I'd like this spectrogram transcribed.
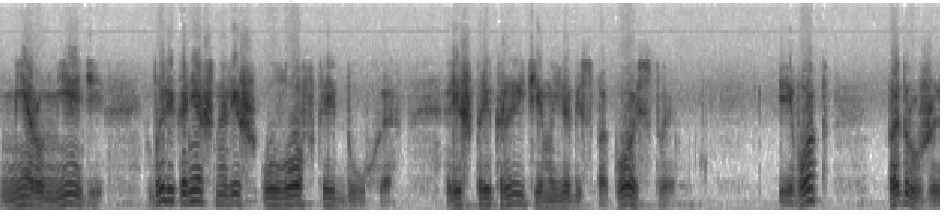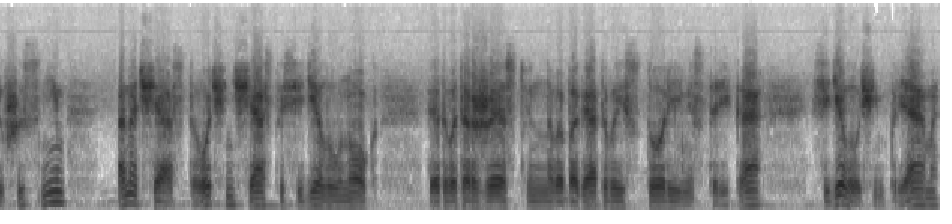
меру меди, были, конечно, лишь уловкой духа, лишь прикрытием ее беспокойства. И вот, подружившись с ним, она часто, очень часто сидела у ног этого торжественного, богатого историями старика, сидела очень прямо,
